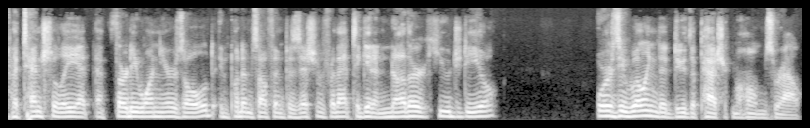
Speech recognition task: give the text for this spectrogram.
potentially at, at 31 years old and put himself in position for that to get another huge deal? Or is he willing to do the Patrick Mahomes route,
